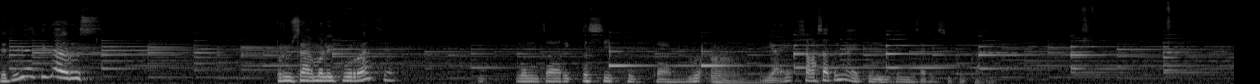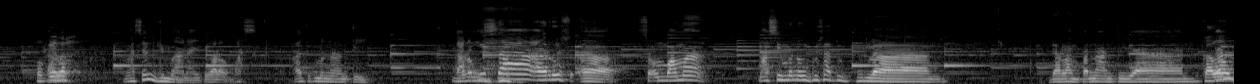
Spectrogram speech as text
jadinya kita harus berusaha melipur aja. Mencari kesibukan. Heeh. ya eh, salah satunya itu mungkin mencari kesibukan. Oke Kalau- lah. Mas Yan gimana itu kalau pas waktu menanti? Kalau kita harus eh, seumpama masih menunggu satu bulan dalam penantian, kalau kan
